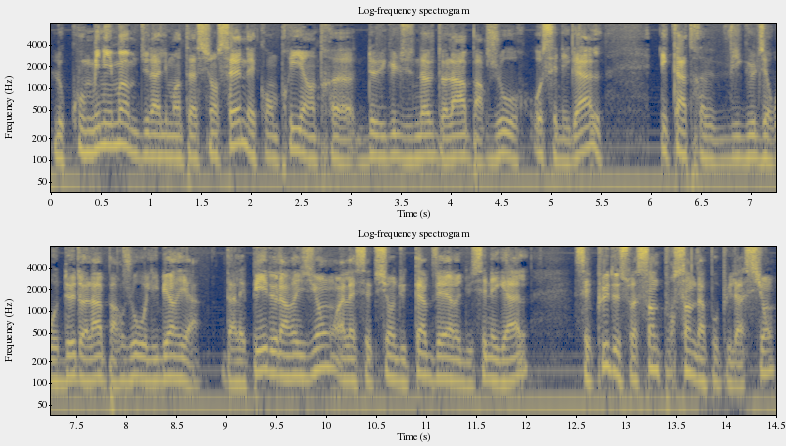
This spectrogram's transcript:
Le coût minimum d'une alimentation saine est compris entre 2,19 dollars par jour au Sénégal et 4,02 dollars par jour au Libéria. Dans les pays de la région, à l'exception du Cap-Vert et du Sénégal, c'est plus de 60% de la population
